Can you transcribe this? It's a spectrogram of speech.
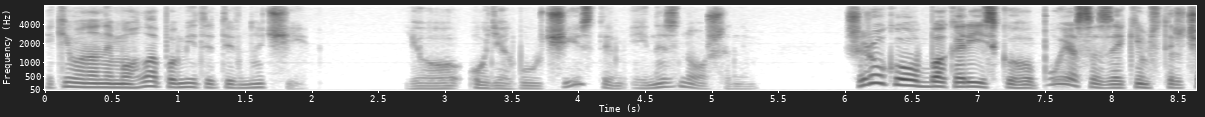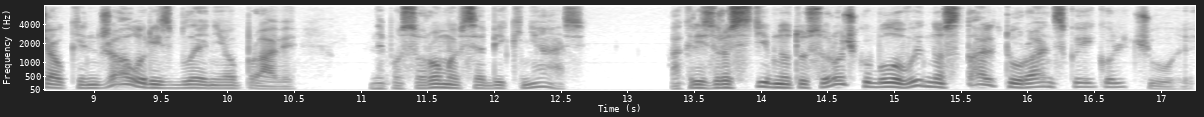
які вона не могла помітити вночі. Його одяг був чистим і незношеним. Широкого бакарійського пояса, за яким стирчав кинджал у різьбленій оправі, не посоромився бі князь, а крізь розстібнуту сорочку було видно сталь туранської кольчуги.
